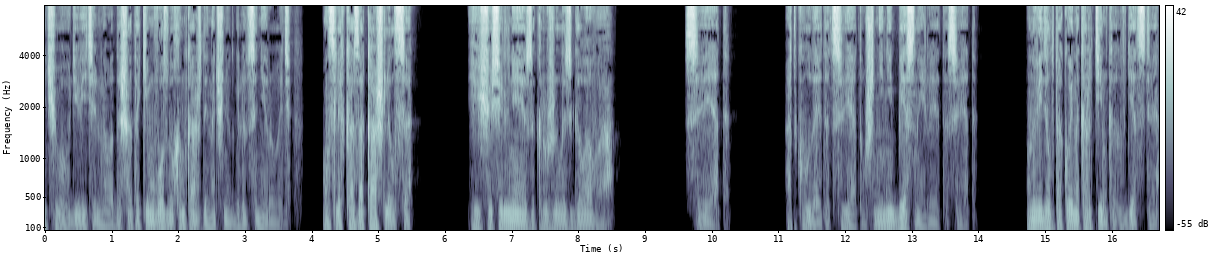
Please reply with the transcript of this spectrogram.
Ничего удивительного, дыша таким воздухом, каждый начнет галлюцинировать. Он слегка закашлялся, и еще сильнее закружилась голова. Свет. Откуда этот свет? Уж не небесный ли это свет? Он видел такой на картинках в детстве.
